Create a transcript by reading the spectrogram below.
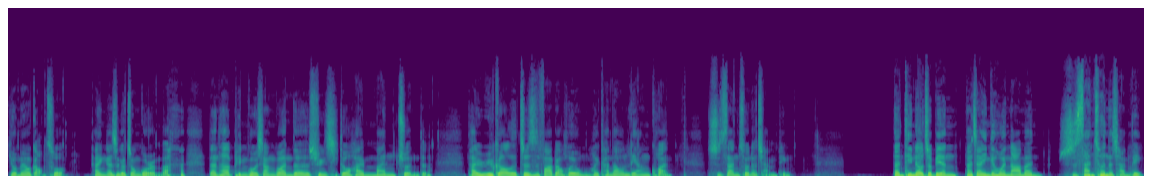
有没有搞错？他应该是个中国人吧？但他苹果相关的讯息都还蛮准的。他也预告了这次发表会我们会看到两款十三寸的产品。但听到这边，大家应该会纳闷：十三寸的产品，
